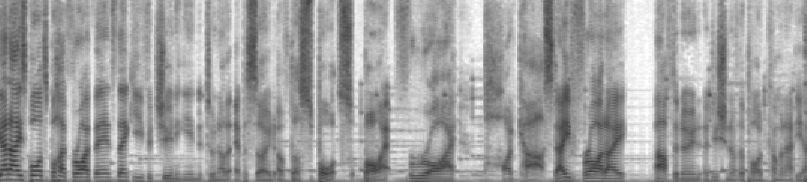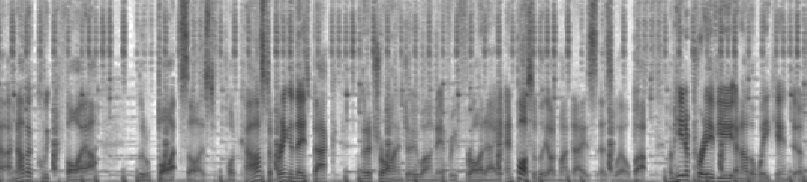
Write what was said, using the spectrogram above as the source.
G'day, Sports by Fry fans. Thank you for tuning in to another episode of the Sports by Fry podcast. A Friday afternoon edition of the pod coming at you. Another quick fire, little bite sized podcast. I'm bringing these back. I'm going to try and do one every Friday and possibly on Mondays as well. But I'm here to preview another weekend of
